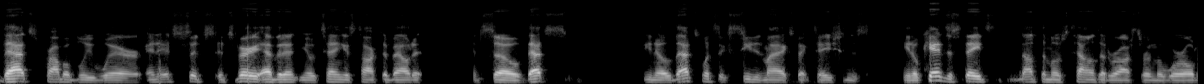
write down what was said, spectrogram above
that's probably where, and it's it's it's very evident. You know, Tang has talked about it, and so that's, you know, that's what's exceeded my expectations. You know, Kansas State's not the most talented roster in the world,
